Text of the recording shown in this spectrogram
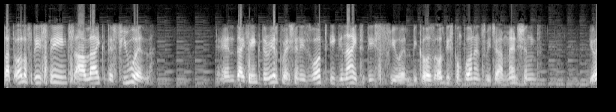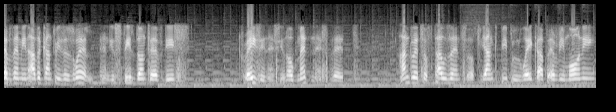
But all of these things are like the fuel. And I think the real question is what ignite this fuel? Because all these components which are mentioned, you have them in other countries as well, and you still don't have this craziness, you know, madness that hundreds of thousands of young people wake up every morning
